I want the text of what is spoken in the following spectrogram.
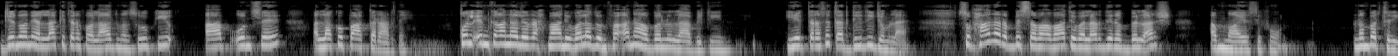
جنہوں نے اللہ کی طرف اولاد منسوب کی، آپ ان سے اللہ کو پاک کرار دیں۔ کل انکان الرحمان ولد انا ابل اللہ یہ ایک طرح سے تردیدی جملہ ہے۔ سبحان رب سماوات ولرد رب العرش اما سفون نمبر تھری،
